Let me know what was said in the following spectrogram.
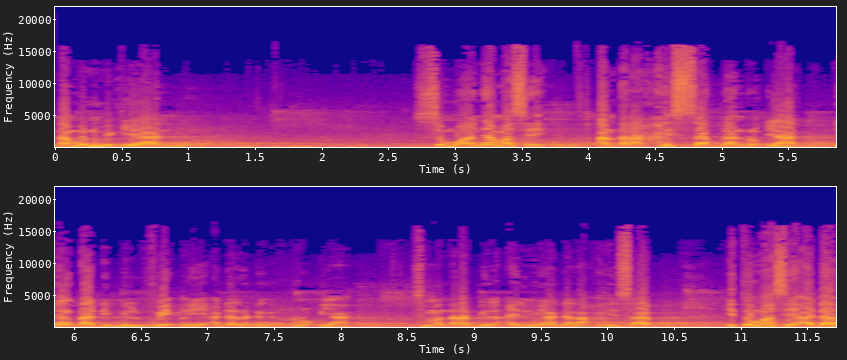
Namun demikian semuanya masih antara hisab dan ru'yah yang tadi bil fi'li adalah dengan ru'yah sementara bil ilmi adalah hisab. Itu masih ada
